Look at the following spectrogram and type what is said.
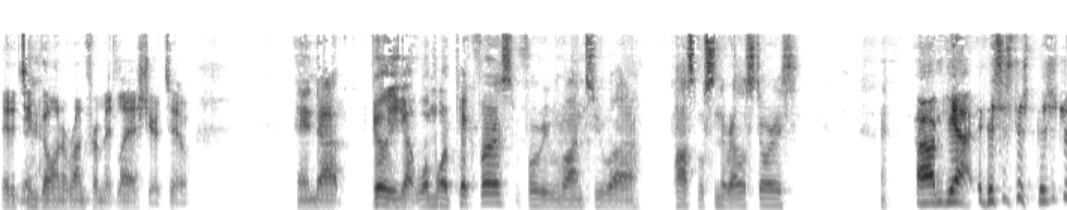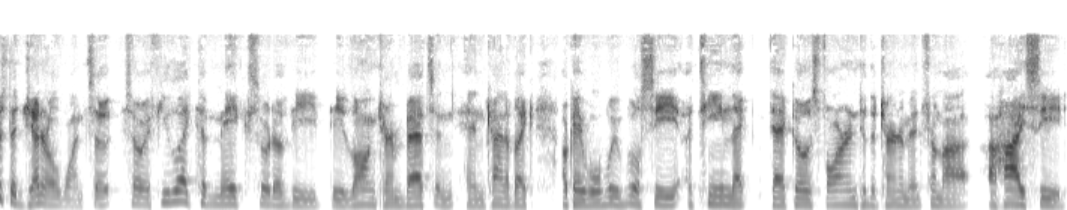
they had a team yeah. go on a run from it last year too. And uh, Billy, you got one more pick for us before we move on to uh, possible Cinderella stories. Um, yeah, this is just this is just a general one. So so if you like to make sort of the the long term bets and and kind of like okay, well we will see a team that that goes far into the tournament from a, a high seed.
